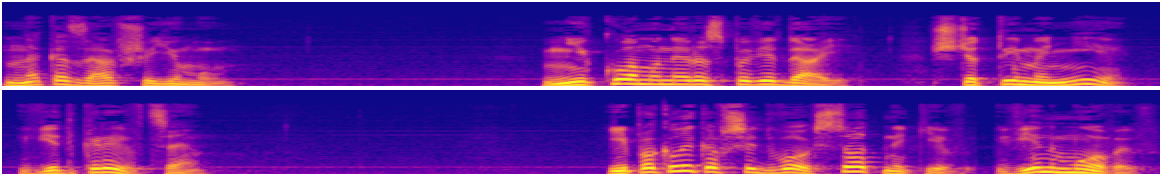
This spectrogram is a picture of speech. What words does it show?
наказавши йому Нікому не розповідай, що ти мені відкрив це. І, покликавши двох сотників, він мовив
